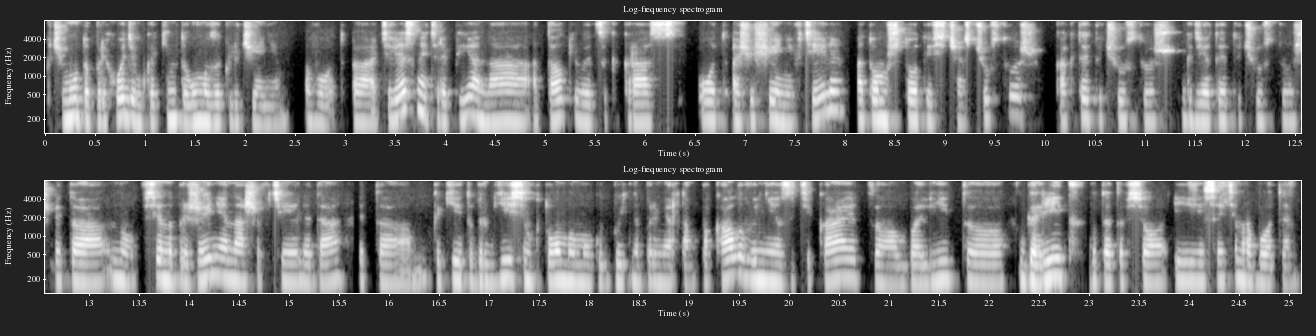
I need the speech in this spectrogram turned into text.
к чему-то приходим, к каким-то умозаключениям. Вот. А телесная терапия, она отталкивается как раз от ощущений в теле, о том, что ты сейчас чувствуешь, как ты это чувствуешь, где ты это чувствуешь. Это, ну, все напряжения наши в теле, да, это какие-то другие симптомы могут быть, например, там покалывание, затекает, а, болит, а, горит, вот это все. И с этим работаем.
